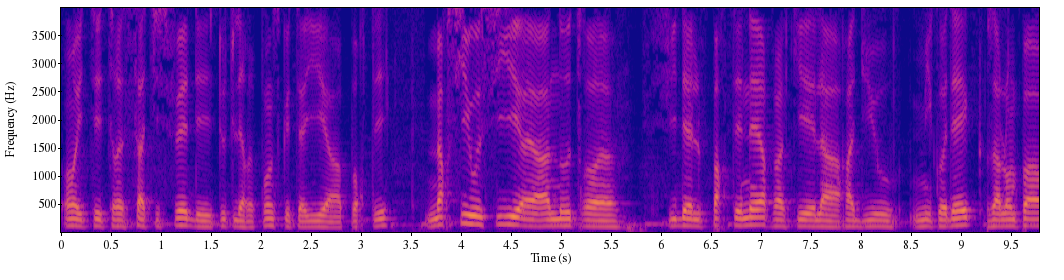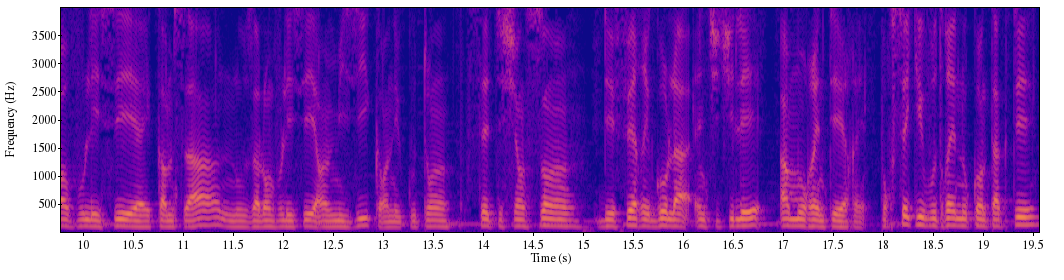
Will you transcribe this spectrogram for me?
ont été très satisfaits de toutes les réponses que tu as eu à apporter. Merci aussi euh, à notre fidèle partenaire qui est la radio Micodec. Nous allons pas vous laisser comme ça. Nous allons vous laisser en musique en écoutant cette chanson de Ferregola intitulée Amour intérêt. Pour ceux qui voudraient nous contacter,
